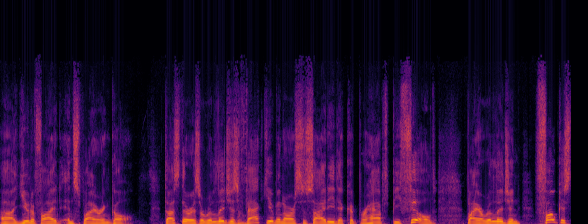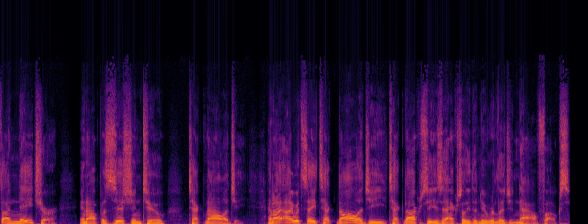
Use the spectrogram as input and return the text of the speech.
uh, unified, inspiring goal. Thus, there is a religious vacuum in our society that could perhaps be filled by a religion focused on nature in opposition to technology. And I, I would say technology, technocracy is actually the new religion now, folks.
